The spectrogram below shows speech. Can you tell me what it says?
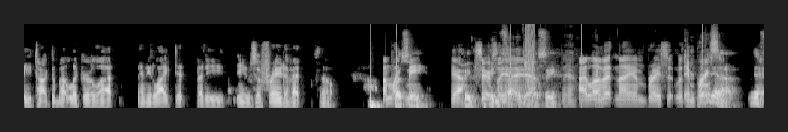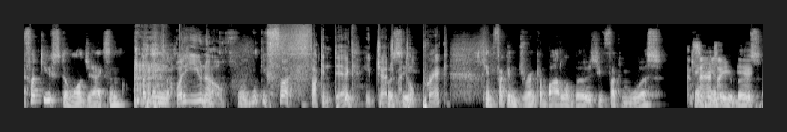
he talked about liquor a lot, and he liked it, but he he was afraid of it. So unlike Pussy. me, yeah, Big- seriously, big I, yeah. pussy. Yeah. I love it and I embrace it with Embrace it. Yeah. yeah, Yeah. Fuck you, Stonewall Jackson. Fucking, What do you know? What the fuck? Fucking dick, you judgmental Pussy. prick. You can't fucking drink a bottle of booze, you fucking wuss. And Can't handle seriously, your booze.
